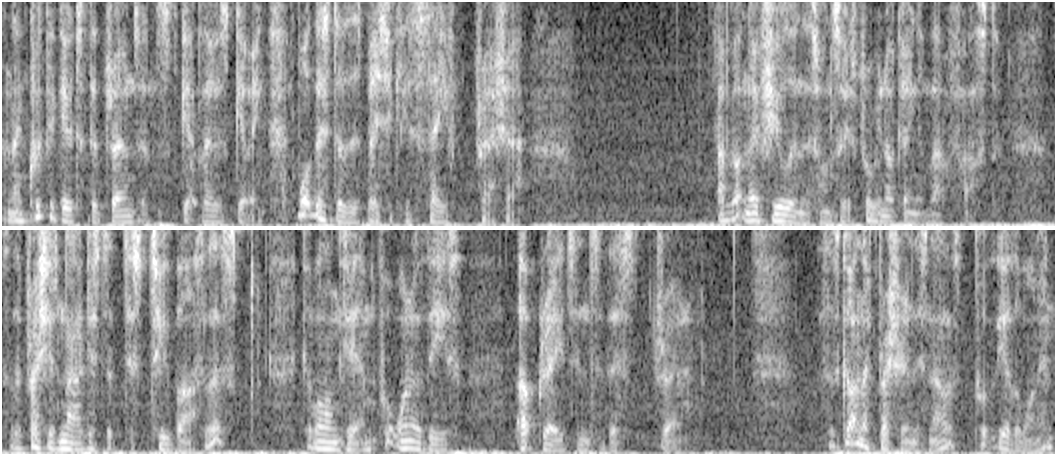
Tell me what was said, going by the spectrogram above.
And then quickly go to the drones and get those going. What this does is basically save pressure. I've got no fuel in this one, so it's probably not going up that fast. So the pressure is now just at just two bar. So let's come along here and put one of these upgrades into this drone. So it's got enough pressure in this now. Let's put the other one in.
